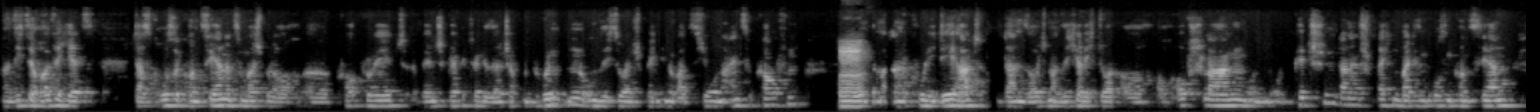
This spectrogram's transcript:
Man sieht sehr häufig jetzt, dass große Konzerne zum Beispiel auch äh, Corporate Venture Capital Gesellschaften gründen, um sich so entsprechend Innovationen einzukaufen. Mhm. Wenn man dann eine coole Idee hat, dann sollte man sicherlich dort auch, auch aufschlagen und, und pitchen dann entsprechend bei diesen großen Konzernen.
